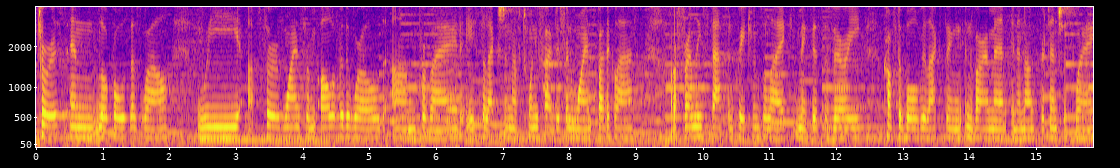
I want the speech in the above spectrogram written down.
tourists and locals as well. We serve wines from all over the world, um, provide a selection of 25 different wines by the glass. Our friendly staff and patrons alike make this a very comfortable, relaxing environment in a non-pretentious way.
